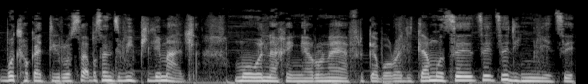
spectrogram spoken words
botlhokatiro sa- bo santse bo iphile maatla mo nageng ya rona ya aforika borwa. Ditlamo tse dinnye tse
